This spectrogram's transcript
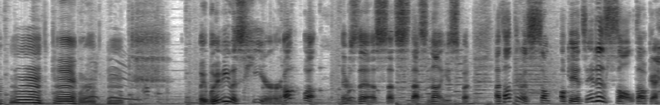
mm, eh, well. Wait, maybe it was here. Oh, well, there's this. That's that's nice, but I thought there was some... Okay, it's, it is salt, okay.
